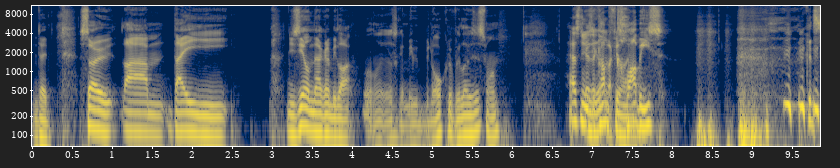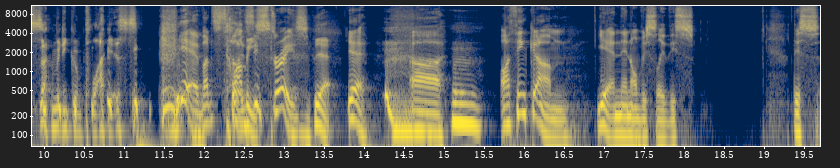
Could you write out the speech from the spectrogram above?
indeed. So um, they New Zealand now going to be like, well, it's going to be a bit awkward if we lose this one. How's New There's a Zealand couple of clubbies. Got so many good players. Yeah, but it's still Clubbies. just threes. Yeah. Yeah. Uh, I think, um, yeah, and then obviously this this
